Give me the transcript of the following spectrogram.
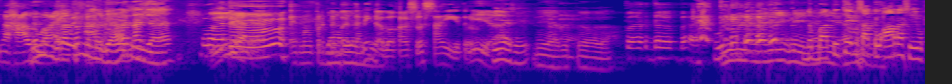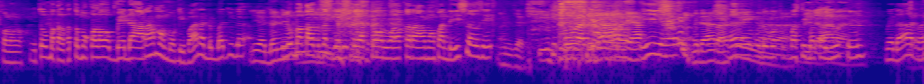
ngehalu Dan aja. menggerakkan lima Waduh. emang perdebatannya lagi. nggak bakal selesai gitu loh. Iya. Iya sih. Iya betul. Berdebat. Hmm, nyanyi nih. Debat nyanyi. itu yang satu arah sih kalau itu bakal ketemu kalau beda arah mah mau gimana debat juga. Iya dan Lu bakal tetap jadi kayak Paul Walker sama Van Diesel sih. anjay. Beda arah ya. Iya. Beda arah. Eh, udah bak- pasti Beda bakal arah. gitu. Beda arah.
